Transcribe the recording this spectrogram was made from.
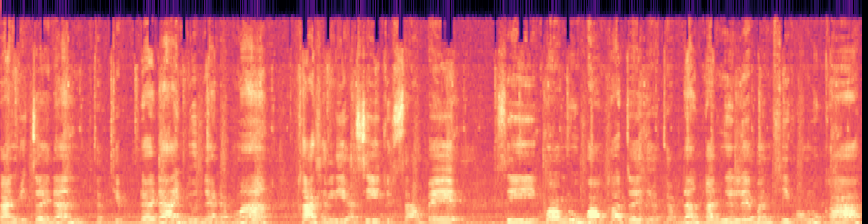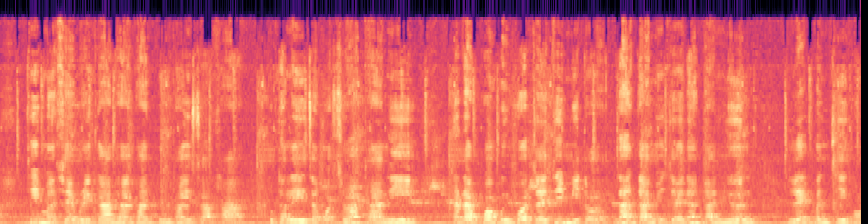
การวิจัยด้านจัดเก็บรายได้อยู่ในระดับมาก ค่าเฉลี่ย 4.38 4. ความรู้ความเข้าใจเกี่ยวกับด้านการเงินและบัญชีของลูกค้า ที่มาใช้บริการธนาคารกรุงไทยสาขาขุนทะเลจังหวัดสุราษฎร์ธานี ระดับความพึงพอใจที่มีต่อด้านการวิจัยด้านการเงิน และบัญชีของ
